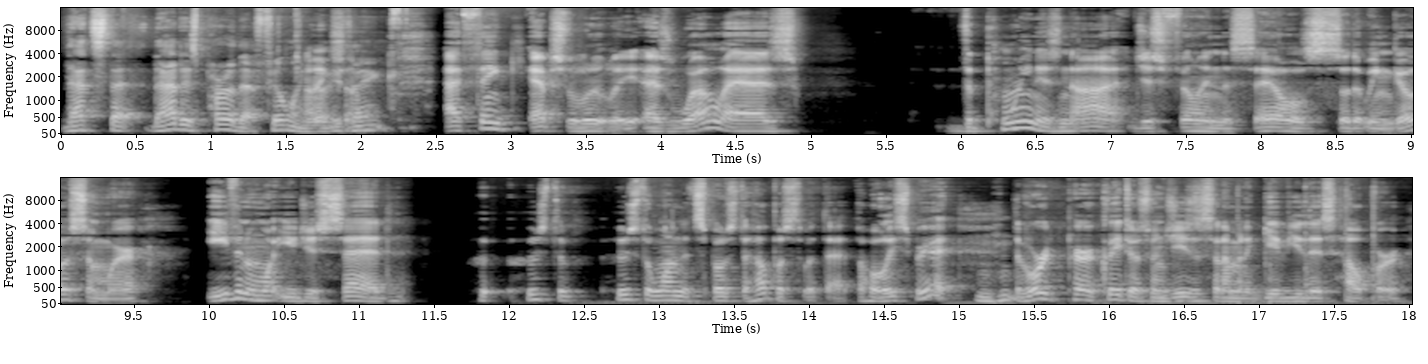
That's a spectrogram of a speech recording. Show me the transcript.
that's that that is part of that feeling I don't think you so. think I think absolutely, as well as the point is not just filling the sails so that we can go somewhere. Even what you just said, who, who's the who's the one that's supposed to help us with that? The Holy Spirit. Mhm. The word Parakletos, when Jesus said, "I'm going to give you this helper,"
